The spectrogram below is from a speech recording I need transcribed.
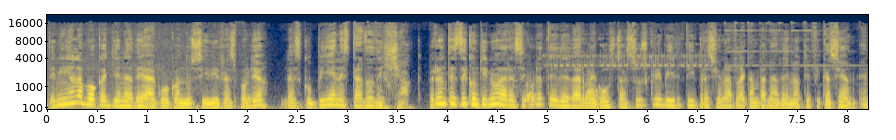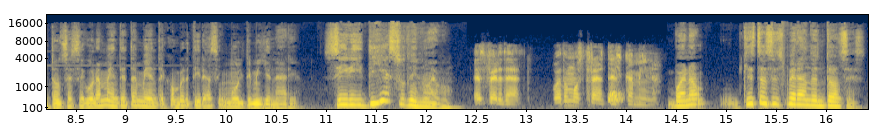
Tenía la boca llena de agua cuando Siri respondió. La escupí en estado de shock. Pero antes de continuar, asegúrate de dar me gusta, suscribirte y presionar la campana de notificación. Entonces seguramente también te convertirás en multimillonario. Siri, di eso de nuevo. Es verdad. Puedo mostrarte el camino. Bueno, ¿qué estás esperando entonces?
